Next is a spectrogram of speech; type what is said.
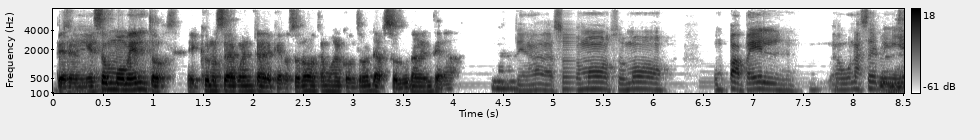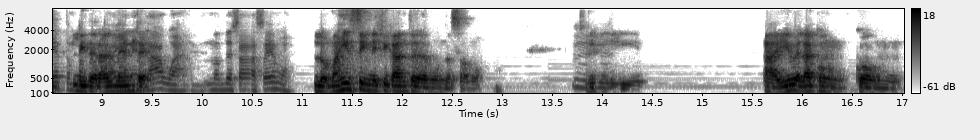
Pero en Sí. esos momentos es que uno se da cuenta de que nosotros no estamos al control de absolutamente nada. De nada, somos, somos un papel, una servilleta, un Literalmente. papel en el agua, nos deshacemos. Lo más insignificante del mundo somos. Y ahí, ¿verdad? Con, con,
